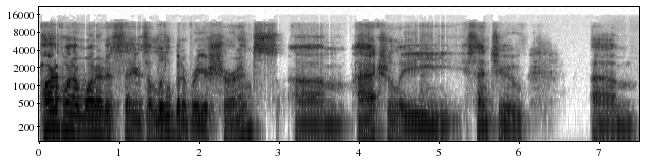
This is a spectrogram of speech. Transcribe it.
part of what I wanted to say is a little bit of reassurance. Um, I actually sent you um,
